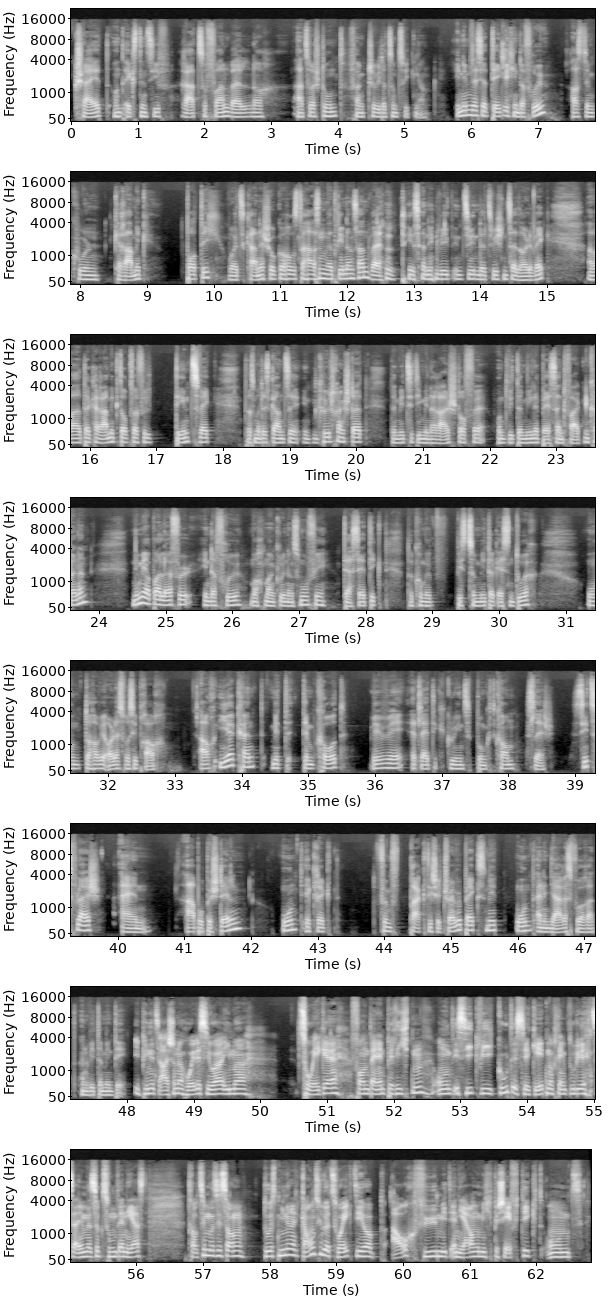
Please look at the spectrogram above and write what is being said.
gescheit und extensiv Rad zu fahren, weil nach ein, zwei Stunden fängt schon wieder zum Zwicken an. Ich nehme das ja täglich in der Früh aus dem coolen Keramikbottich, wo jetzt keine Schokohosterhasen mehr drinnen sind, weil die sind in, der Zwischenzeit alle weg. Aber der Keramiktopf erfüllt den Zweck, dass man das Ganze in den Kühlschrank stellt, damit sich die Mineralstoffe und Vitamine besser entfalten können. Nimm mir ein paar Löffel in der Früh, mach mal einen grünen Smoothie, der sättigt, da komme ich bis zum Mittagessen durch und da habe ich alles, was ich brauche. Auch ihr könnt mit dem Code www.athleticgreens.com slash Sitzfleisch ein Abo bestellen und ihr kriegt fünf praktische Travel Packs mit und einen Jahresvorrat an Vitamin D. Ich bin jetzt auch schon ein halbes Jahr immer Zeuge von deinen Berichten und ich sehe, wie gut es dir geht, nachdem du dich jetzt auch immer so gesund ernährst. Trotzdem muss ich sagen, du hast mich noch nicht ganz überzeugt. Ich habe auch viel mit Ernährung mich beschäftigt und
